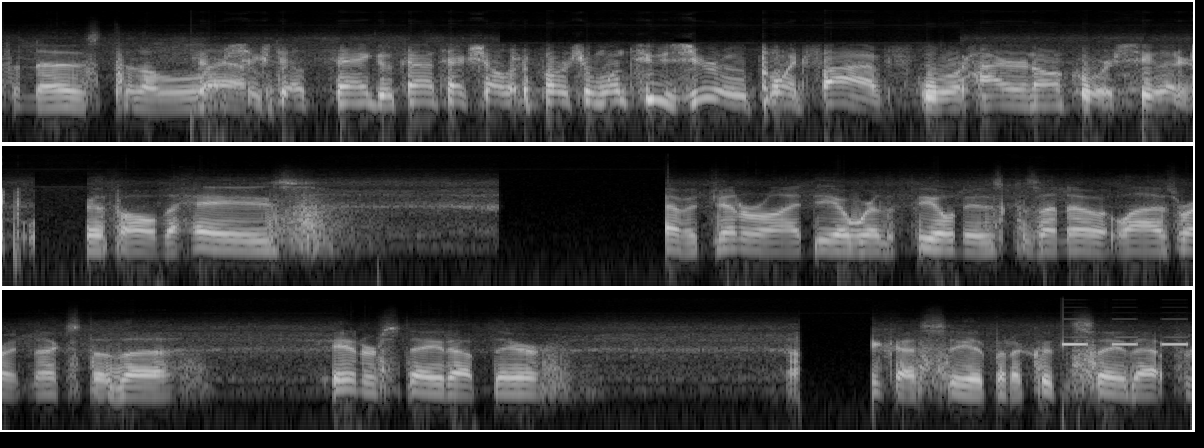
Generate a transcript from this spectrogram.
off the nose to the November left. 6 Delta Tango, contact Charlotte departure 120.5 for higher and on course. See you later. with all the haze. Have a general idea where the field is because I know it lies right next to the interstate up there. I think I see it, but I couldn't say that for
